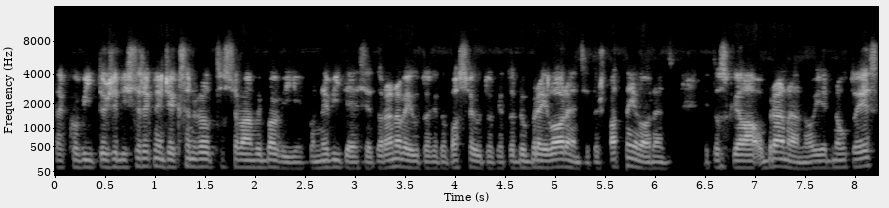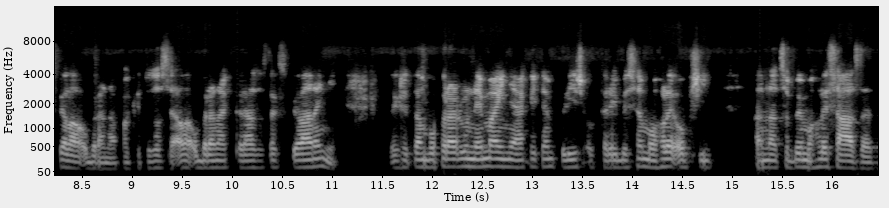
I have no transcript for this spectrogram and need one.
takový to, že když se řekne Jacksonville, co se vám vybaví, jako nevíte, jestli je to ranový útok, je to pasový útok, je to dobrý Lorenz, je to špatný Lorenz, je to skvělá obrana, no jednou to je skvělá obrana, pak je to zase ale obrana, která zase tak skvělá není. Takže tam opravdu nemají nějaký ten pilíř, o který by se mohli opřít a na co by mohli sázet.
